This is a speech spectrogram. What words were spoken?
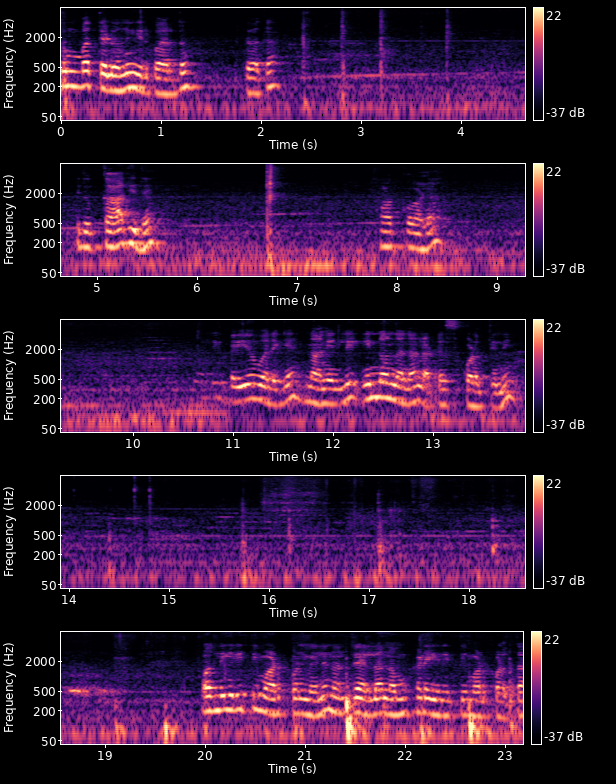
ತುಂಬ ತೆಳುವೂ ಇರಬಾರ್ದು. ಇವಾಗ ಇದು ಕಾದಿದೆ. ಹಾಕೋಣ. ಬೇಯೋವರೆಗೆ ನಾನಿಲ್ಲಿ ಇನ್ನೊಂದನ್ನು ಲಟ್ಟಿಸ್ಕೊಳ್ತೀನಿ. ಮೊದಲು ಈ ರೀತಿ ಮಾಡ್ಕೊಂಡ್ಮೇಲೆ ನಂತರ ಎಲ್ಲ ನಮ್ಮ ಕಡೆ ಈ ರೀತಿ ಮಾಡ್ಕೊಳ್ತಾ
